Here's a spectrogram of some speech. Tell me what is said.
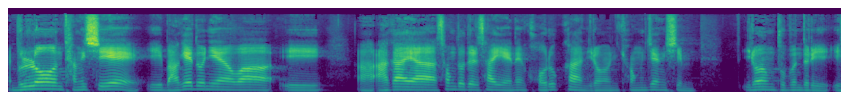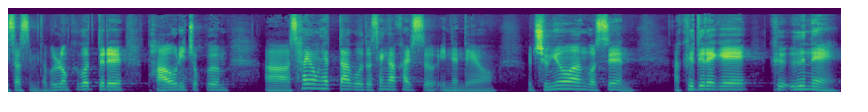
물론 당시에 이 마게도니아와 이 아, 아가야 성도들 사이에는 거룩한 이런 경쟁심 이런 부분들이 있었습니다. 물론 그것들을 바울이 조금 아, 사용했다고도 생각할 수 있는데요. 중요한 것은 그들에게 그 은혜,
